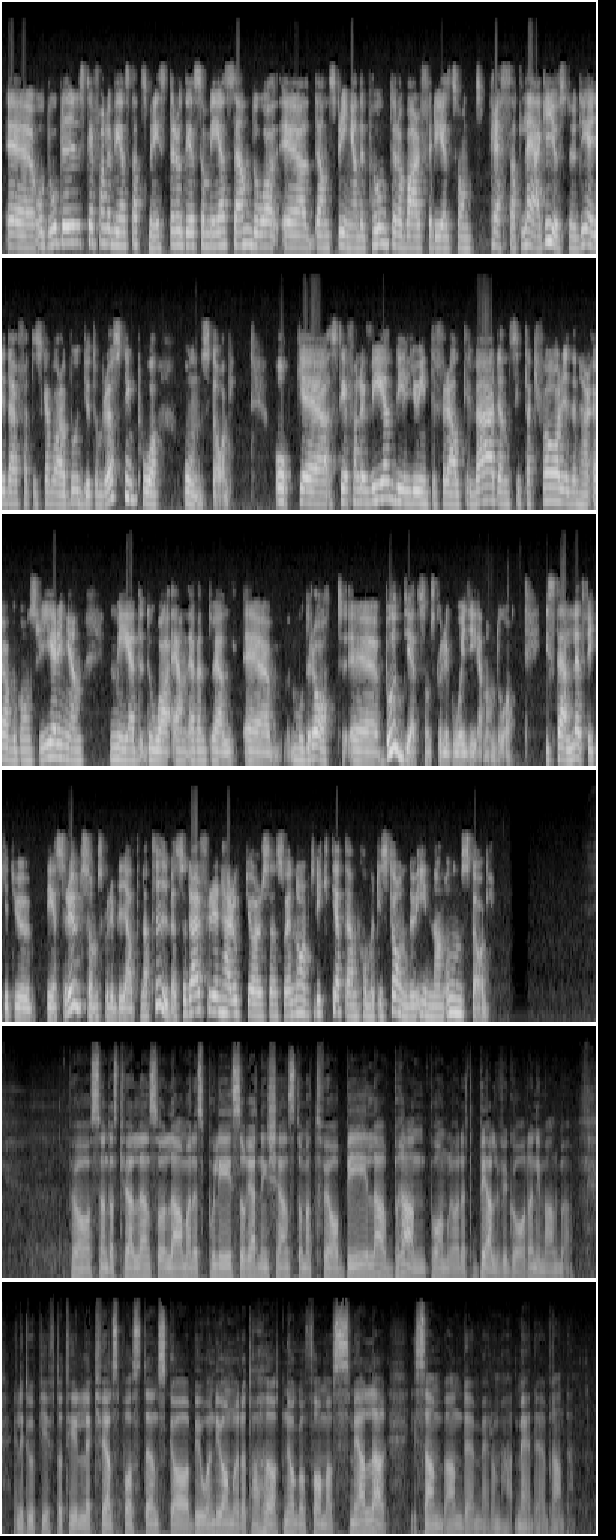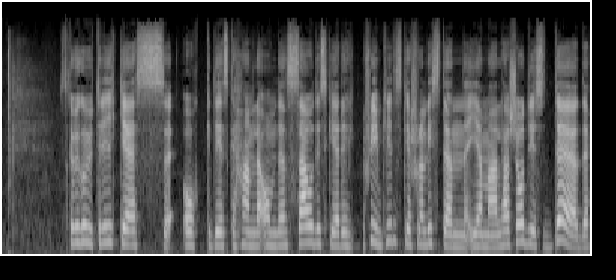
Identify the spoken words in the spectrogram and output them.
Eh, och då blir Stefan Löfven statsminister och det som är sen då eh, den springande punkten och varför det är ett sånt pressat läge just nu det är ju därför att det ska vara budgetomröstning på onsdag. Och eh, Stefan Löfven vill ju inte för allt i världen sitta kvar i den här övergångsregeringen med då en eventuell eh, moderat eh, budget som skulle gå igenom då. Istället, vilket ju det ser ut som skulle bli alternativet. Så därför är den här uppgörelsen så enormt viktig att den kommer till stånd nu innan onsdag. På söndagskvällen så larmades polis och räddningstjänst om att två bilar brann på området Belvygården i Malmö. Enligt uppgifter till Kvällsposten ska boende i området ha hört någon form av smällar i samband med, de, med eh, branden. Ska vi gå utrikes och det ska handla om den saudiska regimkritiska journalisten Jamal Khashoggis död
